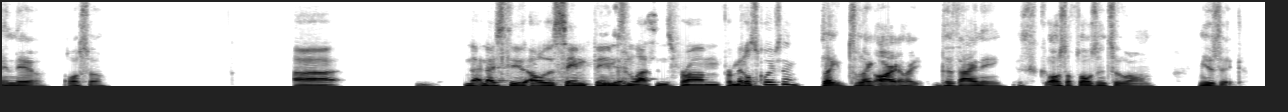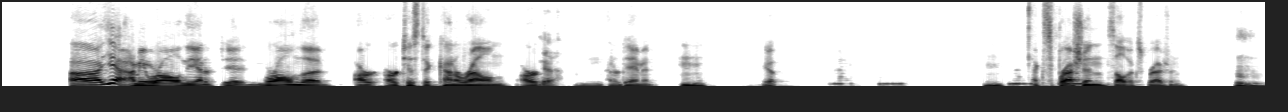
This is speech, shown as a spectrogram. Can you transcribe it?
in there also? Uh, nice to see. Oh, the same themes Yeah. and lessons from from middle school. You're saying? It's like to like art and like designing is also flows into um music. Uh, yeah. I mean, we're all in the uh, we're all in the art artistic kind of realm, art, Yeah. and entertainment. hmm Yep. Mhm. Expression, self expression. Mm-hmm.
